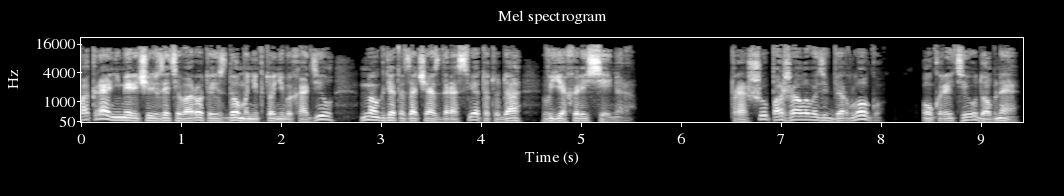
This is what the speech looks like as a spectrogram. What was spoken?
По крайней мере, через эти ворота из дома никто не выходил, но где-то за час до рассвета туда въехали семеро. Прошу пожаловать в берлогу. Укрытие удобное.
